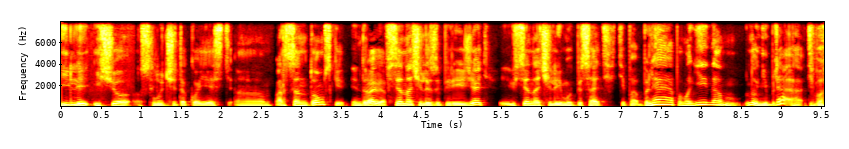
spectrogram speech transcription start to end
или еще случай такой есть. Э, Арсен Томский, индрайвер, все начали же переезжать, и все начали ему писать, типа, бля, помоги нам, ну, не бля, а типа,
